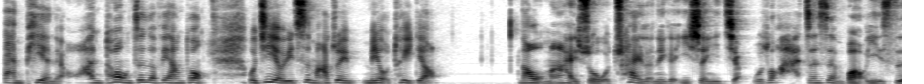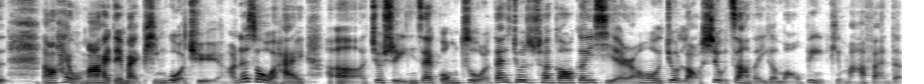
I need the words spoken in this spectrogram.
半片的，哇，很痛，真的非常痛。我记得有一次麻醉没有退掉。然后我妈还说我踹了那个医生一脚，我说啊，真是很不好意思，然后害我妈还得买苹果去啊。那时候我还呃，就是已经在工作了，但是就是穿高跟鞋，然后就老是有这样的一个毛病，挺麻烦的。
